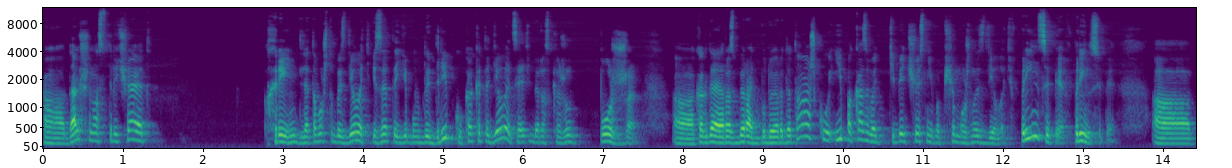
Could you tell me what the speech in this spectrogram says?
А, дальше нас встречает хрень для того, чтобы сделать из этой ебуды дрипку. Как это делается, я тебе расскажу позже, а, когда я разбирать буду RDTA-шку и показывать тебе, что с ней вообще можно сделать. В принципе, в принципе, а,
